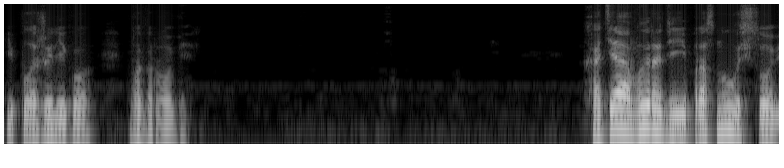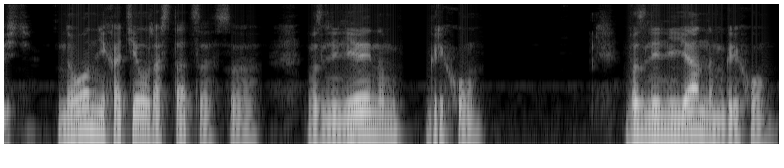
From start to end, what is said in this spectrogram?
и положили его в гробе. Хотя в Ироде и проснулась совесть, но он не хотел расстаться с возлелеянным грехом. Возлелеянным грехом.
